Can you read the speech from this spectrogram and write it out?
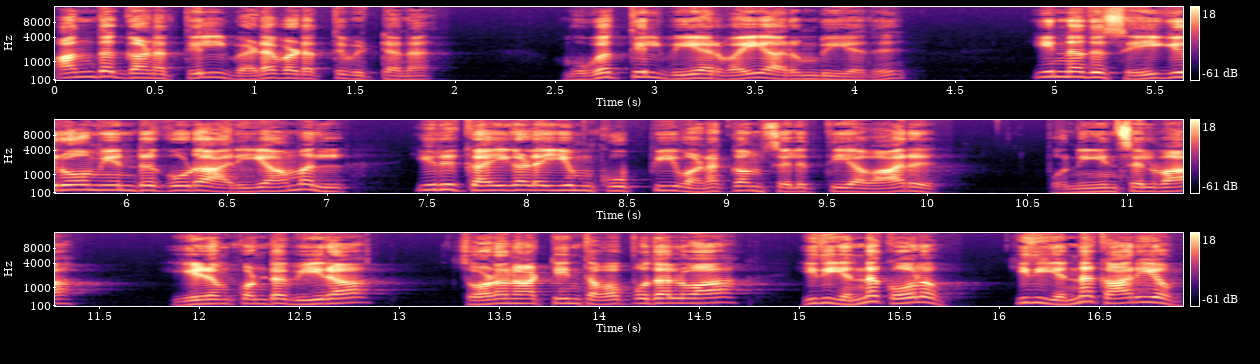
அந்த கணத்தில் வெடவெடத்து விட்டன முகத்தில் வியர்வை அரும்பியது. இன்னது செய்கிறோம் என்று கூட அறியாமல் இரு கைகளையும் கூப்பி வணக்கம் செலுத்தியவாறு பொன்னியின் செல்வா ஈழம் கொண்ட வீரா சோழ நாட்டின் தவப்புதல்வா இது என்ன கோலம்? இது என்ன காரியம்?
